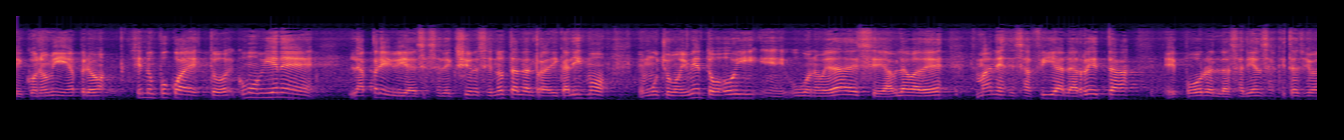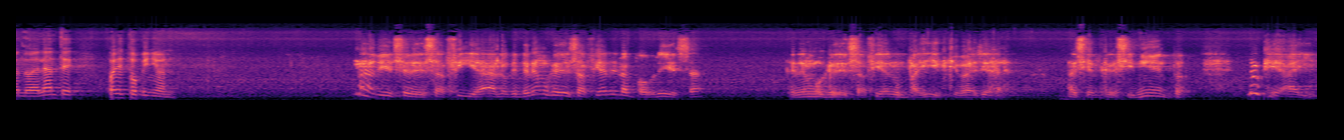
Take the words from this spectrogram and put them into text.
economía. Pero siendo un poco a esto, ¿cómo viene la previa de esas elecciones? ¿Se nota el radicalismo en mucho movimiento? Hoy eh, hubo novedades, se hablaba de Manes desafía la reta eh, por las alianzas que está llevando adelante. ¿Cuál es tu opinión? Nadie se desafía. A lo que tenemos que desafiar es la pobreza tenemos que desafiar un país que vaya hacia el crecimiento. Lo que hay,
